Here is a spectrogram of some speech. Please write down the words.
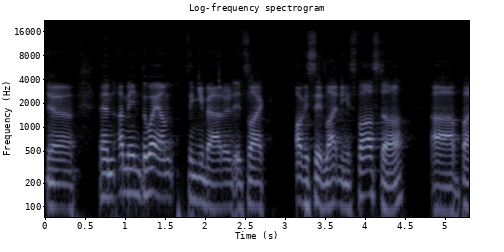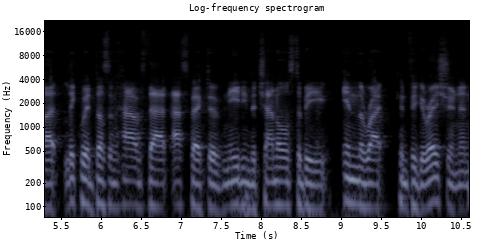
Yeah, and I mean the way I'm thinking about it, it's like obviously Lightning is faster. Uh, but Liquid doesn't have that aspect of needing the channels to be in the right configuration. And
